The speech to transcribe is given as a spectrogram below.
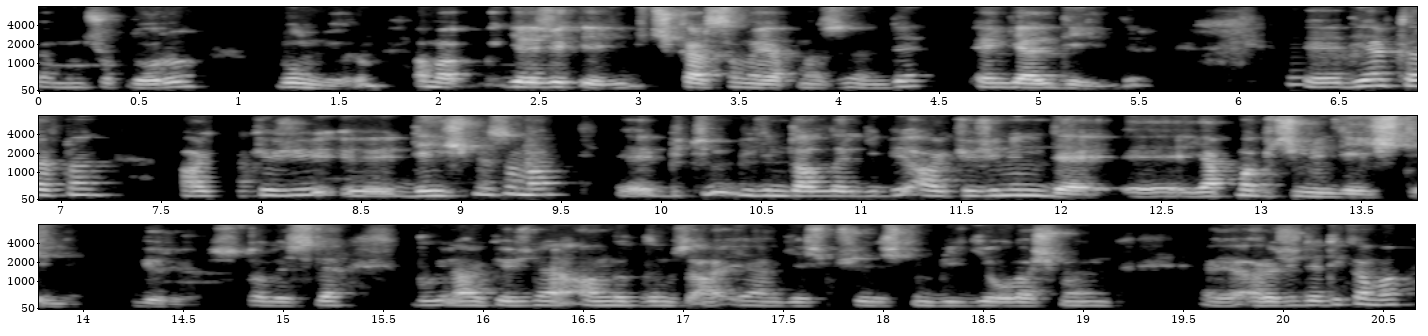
Ben bunu çok doğru bulmuyorum. Ama gelecekle ilgili bir çıkarsama yapmasının önünde engel değildir. E, diğer taraftan arkeoloji e, değişmez ama e, bütün bilim dalları gibi arkeolojinin de e, yapma biçiminin değiştiğini görüyoruz. Dolayısıyla bugün arkeolojiden anladığımız yani geçmişe ilişkin bilgiye ulaşmanın e, aracı dedik ama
